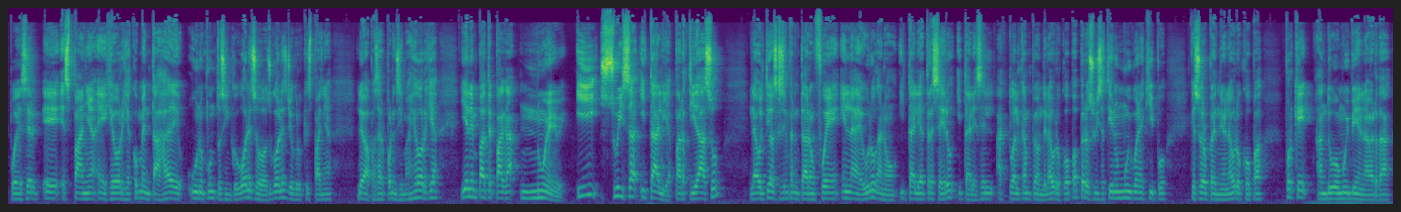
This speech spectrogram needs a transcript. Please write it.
puede ser eh, España, eh, Georgia con ventaja de 1.5 goles o 2 goles, yo creo que España le va a pasar por encima a Georgia y el empate paga 9. Y Suiza-Italia, partidazo. La última vez que se enfrentaron fue en la Euro, ganó Italia 3-0. Italia es el actual campeón de la Eurocopa, pero Suiza tiene un muy buen equipo que sorprendió en la Eurocopa porque anduvo muy bien, la verdad,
